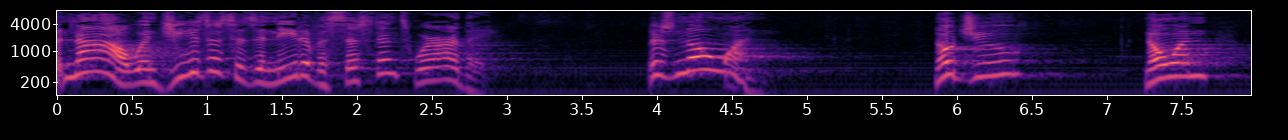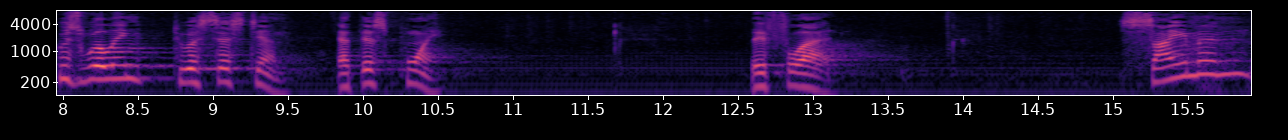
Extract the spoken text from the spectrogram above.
But now, when Jesus is in need of assistance, where are they? There's no one. No Jew. No one who's willing to assist him at this point. They fled. Simon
